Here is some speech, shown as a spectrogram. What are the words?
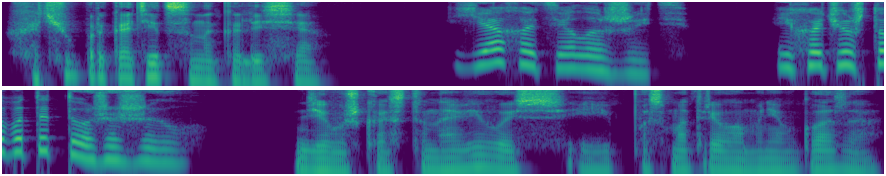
Хочу прокатиться на колесе. Я хотела жить. И хочу, чтобы ты тоже жил. Девушка остановилась и посмотрела мне в глаза.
